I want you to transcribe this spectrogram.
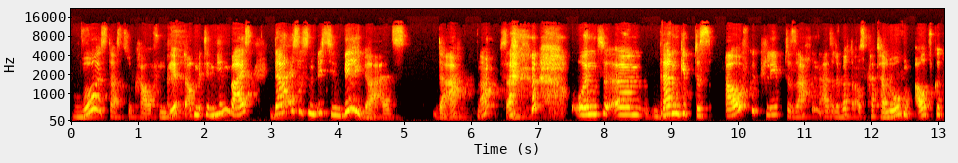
wo es das zu kaufen gibt, auch mit dem Hinweis, da ist es ein bisschen billiger als da. Ne? Und ähm, dann gibt es aufgeklebte Sachen, also da wird aus Katalogen aufge,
